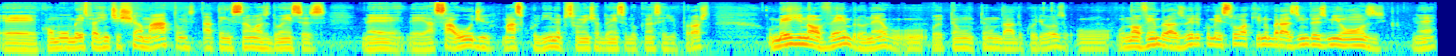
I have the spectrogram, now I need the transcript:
é, como um mês para a gente chamar a atenção às doenças né, é, a saúde masculina, principalmente a doença do câncer de próstata. O mês de novembro, né, o, o, tem, um, tem um dado curioso, o, o Novembro Azul ele começou aqui no Brasil em 2011, né?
